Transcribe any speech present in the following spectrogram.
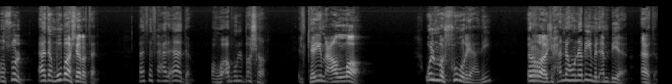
من صلب آدم مباشرة. ماذا فعل آدم؟ وهو أبو البشر الكريم على الله. والمشهور يعني الراجح أنه نبي من الأنبياء آدم.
